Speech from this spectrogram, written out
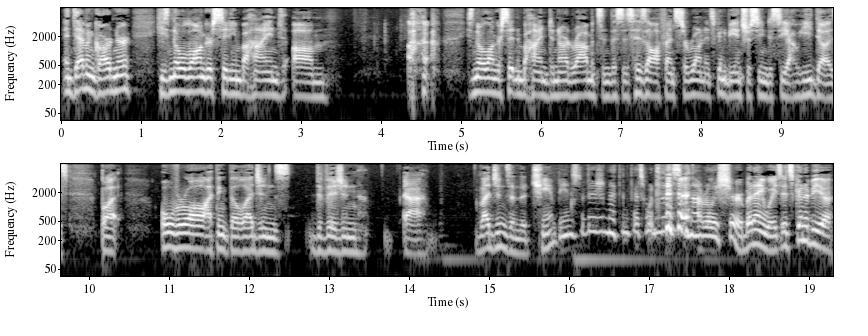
And Devin Gardner, he's no longer sitting behind. Um, he's no longer sitting behind Denard Robinson. This is his offense to run. It's going to be interesting to see how he does. But overall, I think the Legends division, uh, Legends and the Champions division, I think that's what it is. I'm not really sure, but anyways, it's going to be a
